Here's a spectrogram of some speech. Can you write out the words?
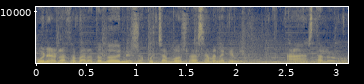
Un abrazo para todos y nos escuchamos la semana que viene. Hasta luego.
